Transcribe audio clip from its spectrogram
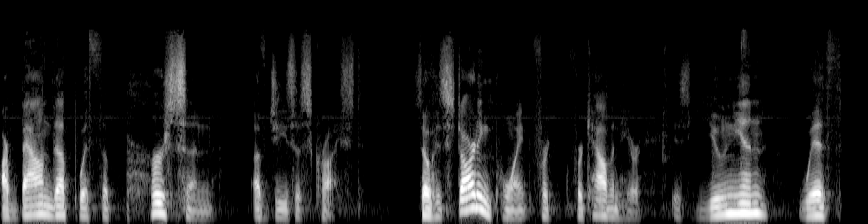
are bound up with the person of Jesus Christ. So his starting point for, for Calvin here is union with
